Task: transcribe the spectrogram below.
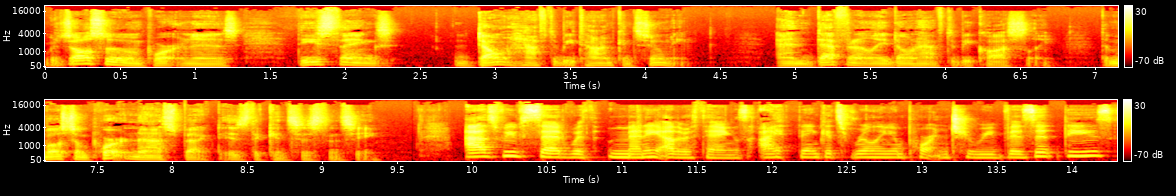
What's also important is these things don't have to be time consuming and definitely don't have to be costly. The most important aspect is the consistency. As we've said with many other things, I think it's really important to revisit these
